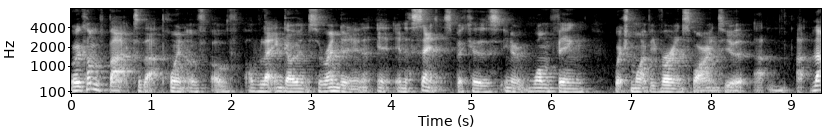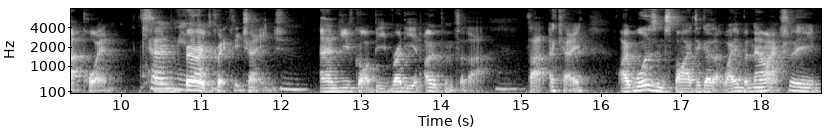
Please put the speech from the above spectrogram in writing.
Well, it comes back to that point of, of, of letting go and surrendering in, in, in a sense, because, you know, one thing which might be very inspiring to you at, at that point, can very that. quickly change. Mm. And you've got to be ready and open for that. Mm. That, okay, I was inspired to go that way, but now actually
